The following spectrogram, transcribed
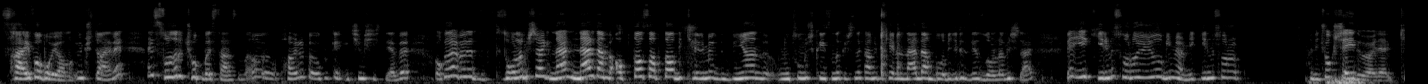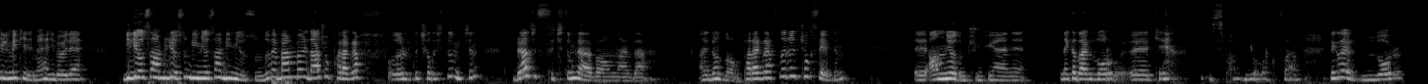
Sayfa boyu ama üç tane ve hani soruları çok basit aslında. O paragrafı okurken içim şişti ya. Ve o kadar böyle zorlamışlar ki nereden, nereden aptal saptal bir kelime dünyanın unutulmuş kıyısında köşesinde kalmış bir kelime nereden bulabiliriz diye zorlamışlar. Ve ilk 20 soruyu bilmiyorum. İlk 20 soru hani çok şeydi böyle kelime kelime hani böyle biliyorsan biliyorsun bilmiyorsan bilmiyorsundu ve ben böyle daha çok paragraf ağırlıklı çalıştığım için birazcık sıçtım galiba onlarda. I don't know. Paragrafları çok sevdim. Ee, anlıyordum çünkü yani ne kadar zor e, İspanyol aksan. Ne kadar zor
